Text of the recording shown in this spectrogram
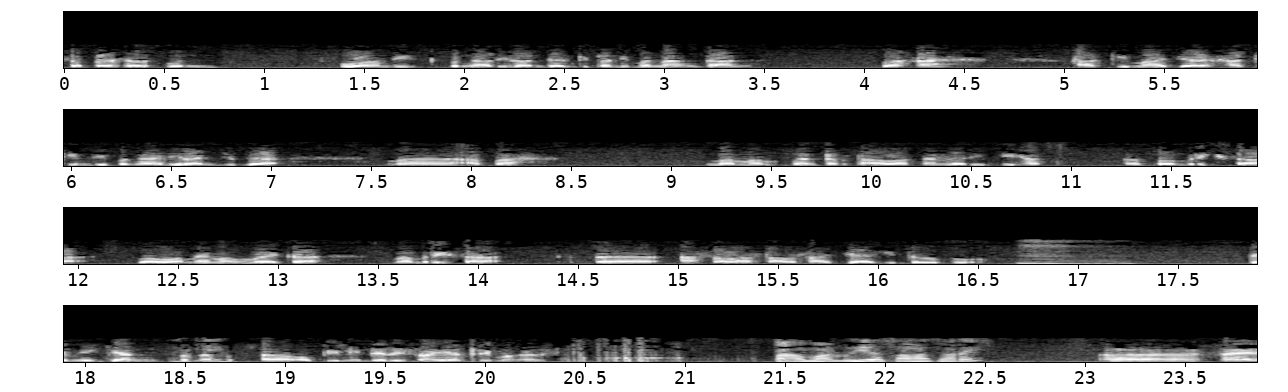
sepeser pun uang di pengadilan dan kita dimenangkan. Bahkan hakim aja hakim di pengadilan juga me- apa mentertawakan dari pihak eh, pemeriksa bahwa memang mereka memeriksa eh, asal-asal saja gitu bu. Hmm. Demikian pendapat eh, opini dari saya terima kasih Pak Walu ya, selamat sore. Eh, saya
